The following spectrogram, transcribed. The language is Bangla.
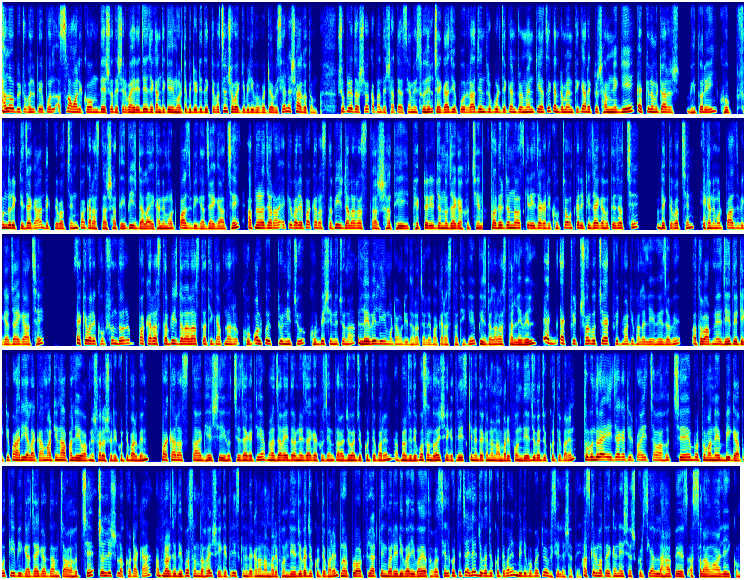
হ্যালো বিউটিফুল পিপল আসসালামু আলাইকুম দেশ ও দেশের বাইরে যে যেখান থেকে এই মুহূর্তে ভিডিওটি দেখতে পাচ্ছেন সবাইকে বিডি প্রপার্টি অফিসিয়ালে স্বাগতম। সুপ্রিয় দর্শক, আপনাদের সাথে আছি আমি সুহেল। গাজীপুর, রাজেন্দ্রপুর যে ক্যান্টনমেন্টটি আছে, ক্যান্টনমেন্ট থেকে আরেকটু সামনে গিয়ে এক কিলোমিটার ভিতরেই খুব সুন্দর একটি জায়গা দেখতে পাচ্ছেন। পাকা রাস্তার সাথে পিচ ডালা, এখানে মোট পাঁচ বিঘা জায়গা আছে। আপনারা যারা একেবারে পাকা রাস্তা, পিচ ডালা রাস্তার সাথেই ফ্যাক্টরির জন্য জায়গা খুঁজছেন, তাদের জন্য আজকের এই জায়গাটি খুব চমৎকার একটি জায়গা হতে যাচ্ছে। দেখতে পাচ্ছেন। এখানে মোট পাঁচ বিঘা জায়গা আছে। একেবারে খুব সুন্দর পাকা রাস্তা পিচডালা রাস্তা থেকে আপনার খুব অল্প একটু নিচু, খুব বেশি নিচু না। লেভেলই মোটামুটি ধরা চলে পাকা রাস্তা থেকে। পিচডালা রাস্তার লেভেল এক এক ফিট সর্বোচ্চ এক ফিট মাটি ফালালে হয়ে যাবে। অথবা আপনি যেহেতু এটি একটি পাহাড়ি এলাকা, মাটি না ফালিয়েও আপনি সরাসরি করতে পারবেন। পাকা রাস্তা ঘেসেই হচ্ছে জায়গাটি। আপনারা যারা এই ধরনের জায়গা খুঁজেন, তারা যোগাযোগ করতে পারেন। আপনার যদি পছন্দ হয়, সেক্ষেত্রে স্ক্রিনে দেখানো নাম্বারে ফোন দিয়ে যোগাযোগ করতে পারেন। তো বন্ধুরা, এই জায়গাটির প্রাইস চাওয়া হচ্ছে বর্তমানে বিঘা, প্রতি বিঘা জায়গার দাম চাওয়া হচ্ছে চল্লিশ লক্ষ টাকা। আপনার যদি পছন্দ হয়, সেক্ষেত্রে স্ক্রিনে দেখানো নাম্বারে ফোন দিয়ে যোগাযোগ করতে পারেন। আপনার প্লট ফ্ল্যাট কিংবা রেডি বাড়ি বাই অথবা সেল করতে চাইলে যোগাযোগ করতে পারেন বিডি প্রপার্টি অফিসিয়ালের সাথে। আজকের মতো এখানে শেষ করছি। আল্লাহ হাফেজ। আসসালামু আলাইকুম।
